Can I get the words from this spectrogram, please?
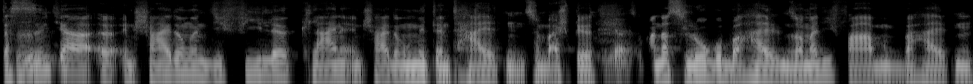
Das mhm. sind ja äh, Entscheidungen, die viele kleine Entscheidungen mit enthalten. Zum Beispiel, ja. soll man das Logo behalten, soll man die Farben behalten,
